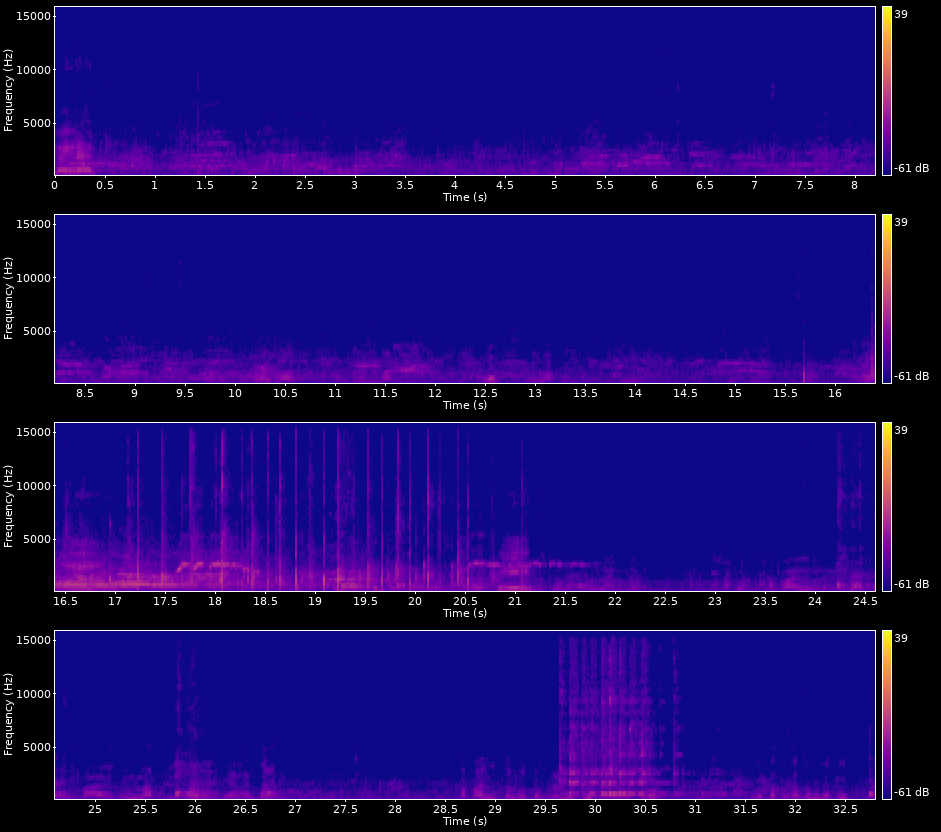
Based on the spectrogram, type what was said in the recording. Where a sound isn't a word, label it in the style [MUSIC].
David. Comprarle que sea otro. Ahorita que salgamos de aquí. ¿no?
